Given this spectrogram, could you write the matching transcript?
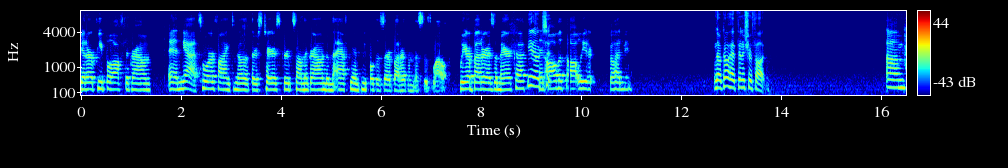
get our people off the ground. And yeah, it's horrifying to know that there's terrorist groups on the ground, and the Afghan people deserve better than this as well. We are better as America, you know, and all the thought leaders. Go ahead, me. No, go ahead. Finish your thought. Um,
